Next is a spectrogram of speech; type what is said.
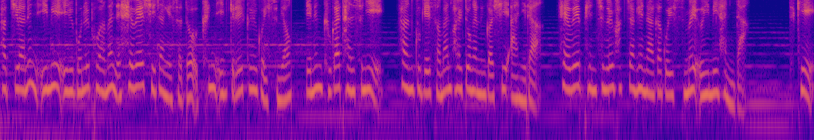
박지환은 이미 일본을 포함한 해외 시장에서도 큰 인기를 끌고 있으며 이는 그가 단순히 한국에서만 활동하는 것이 아니라 해외 팬층을 확장해 나가고 있음을 의미한다. 특히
